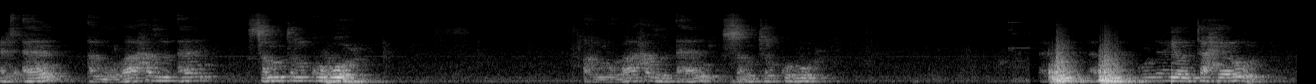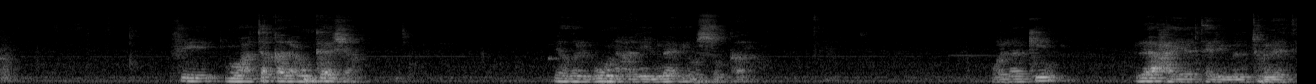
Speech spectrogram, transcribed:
الآن الملاحظ الآن صمت القبور. الملاحظ الآن صمت القبور. ينتحرون في معتقل عكاشة يضربون عن الماء والسكر. ولكن لا حياة لمن تنادي.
